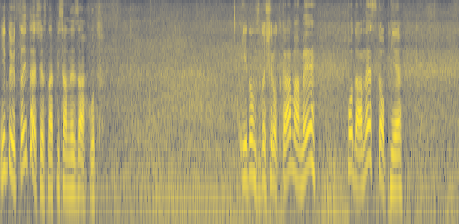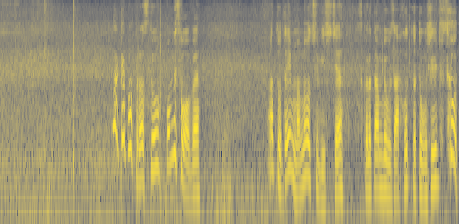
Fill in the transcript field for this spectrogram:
I tutaj też jest napisany zachód. Idąc do środka mamy podane stopnie. Takie po prostu pomysłowe. A tutaj mamy oczywiście, skoro tam był zachód, to tu musi być wschód.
